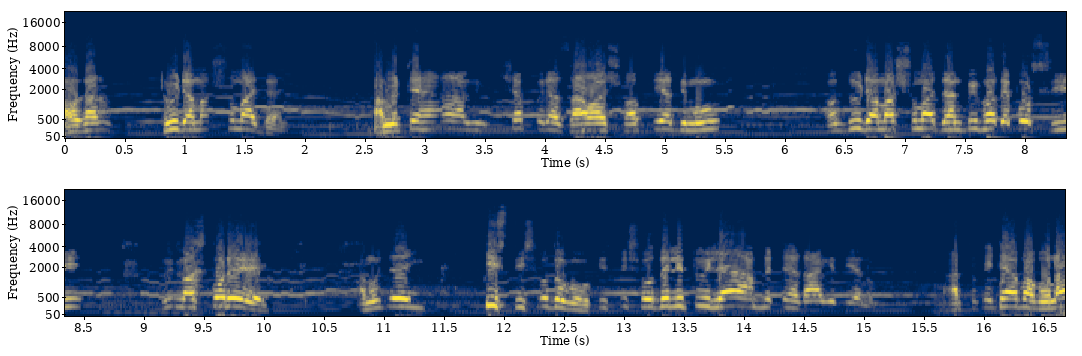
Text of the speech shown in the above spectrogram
আমাকে আর দুইটা মাস সময় দেন। টেহা হিসাব করে যাওয়ায় সব দিয়ে দিমু। আমার দুইটা মাস সময় দেন বিপদে পড়ছি। দুই মাস পরে আমি যে কিস্তি শোধবো কিস্তি শোধেলি তুইলে আপনি টেহাটা আগে দিয়ে নেব। আর তোকে টেহা পাবো না।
